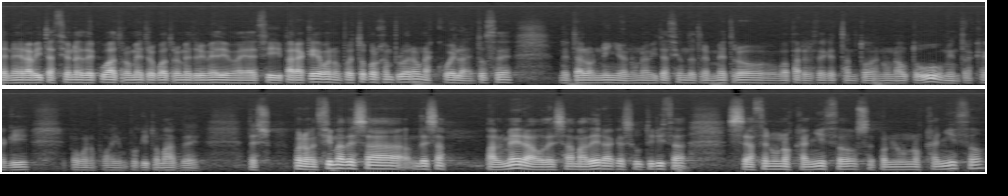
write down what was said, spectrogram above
tener habitaciones de 4 metros, 4 metros y medio, y me voy a decir, ¿para qué? Bueno, pues esto, por ejemplo, era una escuela, entonces meter a los niños en una habitación de 3 metros va a parecer que están todos en un autobús, mientras que aquí, pues bueno, pues hay un poquito más de, eso. Bueno, encima de, esa, de esas palmeras o de esa madera que se utiliza, se hacen unos cañizos, se ponen unos cañizos,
